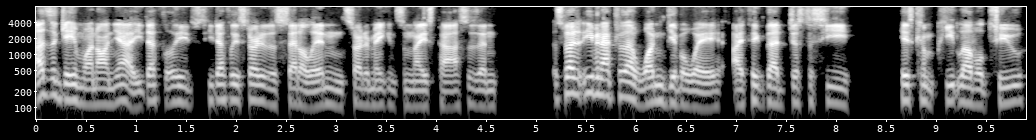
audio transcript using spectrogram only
as the game went on, yeah, he definitely he definitely started to settle in and started making some nice passes. And especially even after that one giveaway, I think that just to see his compete level two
